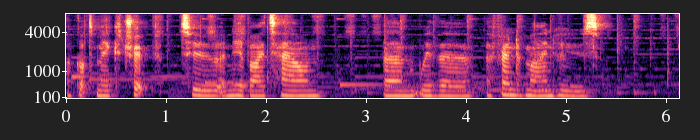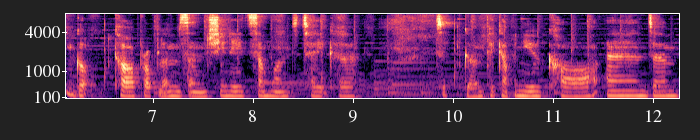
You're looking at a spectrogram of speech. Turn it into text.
I've got to make a trip to a nearby town um, with a, a friend of mine who's got car problems and she needs someone to take her to go and pick up a new car and um,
